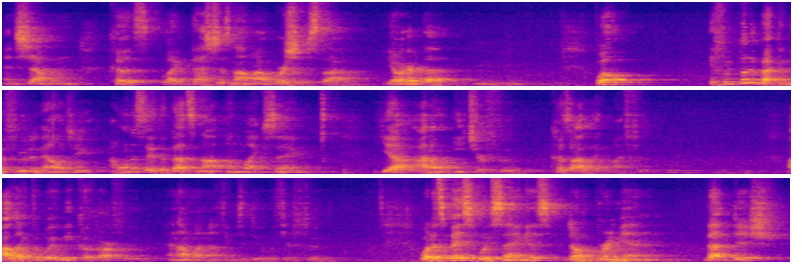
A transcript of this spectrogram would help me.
and shouting because, like, that's just not my worship style. Y'all heard that? Mm-hmm. Well, if we put it back in the food analogy, I want to say that that's not unlike saying, yeah, I don't eat your food because I like my food. I like the way we cook our food, and I want nothing to do with your food. What it's basically saying is, don't bring in that dish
